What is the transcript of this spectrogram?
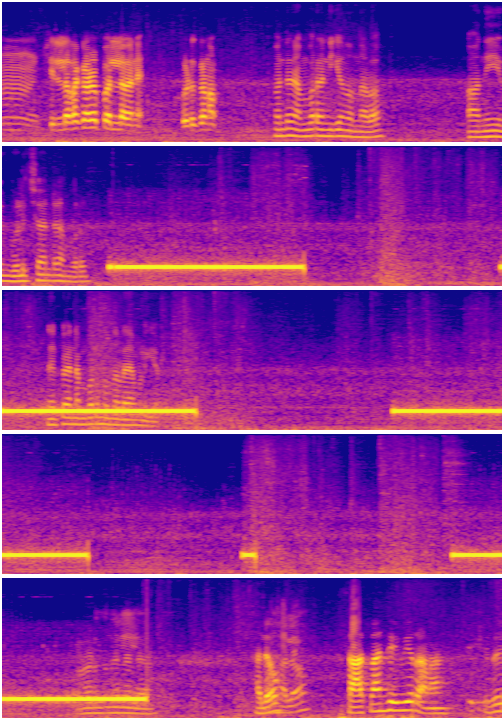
ഉം, ചില്ലറ കഴപ്പല്ല അവനെ. കൊടുക്കണം. അവന്റെ നമ്പർ എനിക്ക് തന്നാടാ. ആ നീ വിളിച്ചോ അവന്റെ നമ്പർ ഇപ്പൊ നമ്പർ തന്നാടാ ഞാൻ വിളിക്കാം അവിടെ എടുക്കുന്നില്ലല്ലോ ഹലോ? ഹലോ? സീവിയർ ആണോ ഇത്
